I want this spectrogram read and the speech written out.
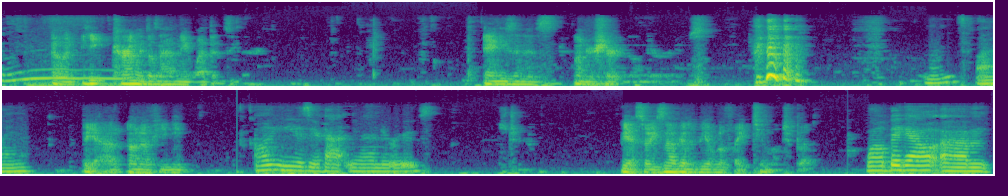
Oh, and he currently doesn't have any weapons either. And he's in his undershirt and underoos. no, it's fine. But yeah, I don't, I don't know if you need. All you need is your hat and your underoos. Yeah, so he's not gonna be able to fight too much, but Well, Big Al, um,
